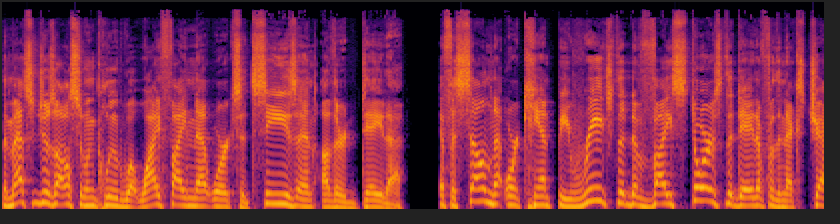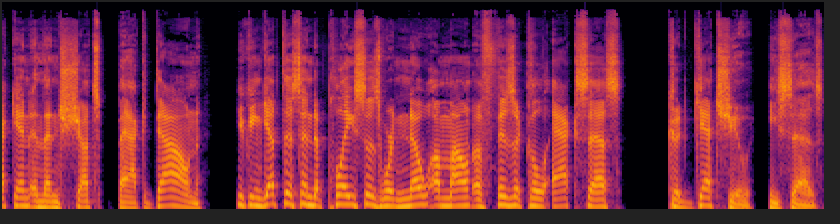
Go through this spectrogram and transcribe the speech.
The messages also include what Wi Fi networks it sees and other data. If a cell network can't be reached, the device stores the data for the next check in and then shuts back down. You can get this into places where no amount of physical access could get you, he says.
